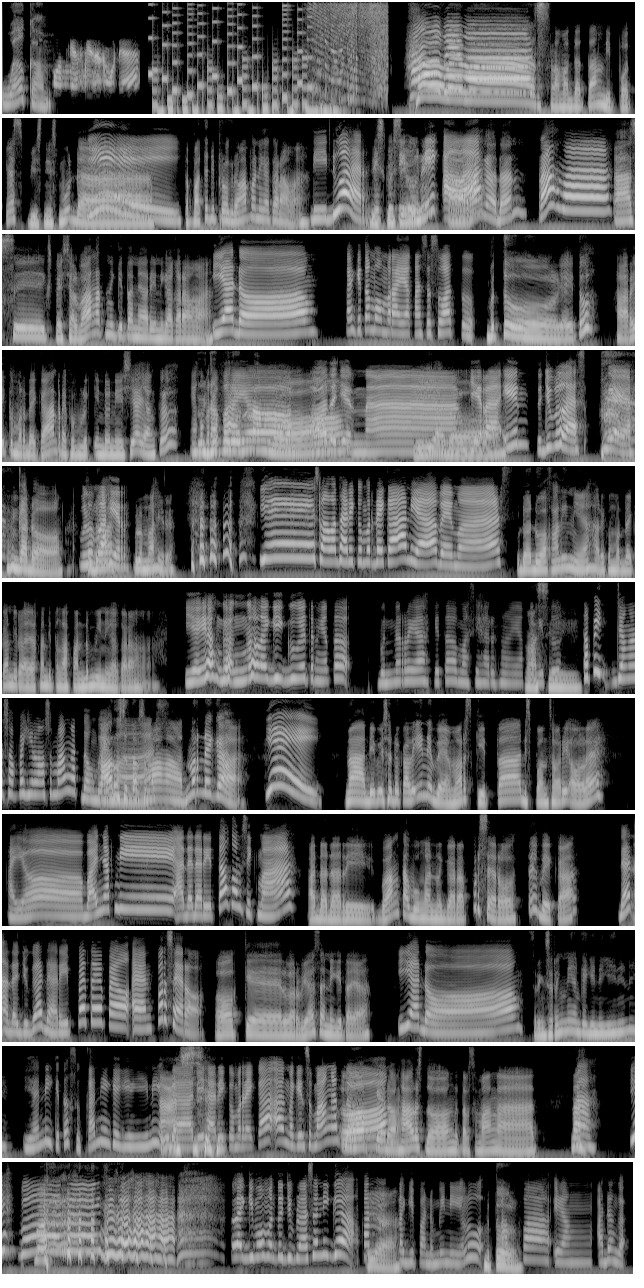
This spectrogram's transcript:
Welcome. Halo Bemers, selamat datang di podcast Bisnis Muda. Yeay. Tepatnya di program apa nih Kak Rama? Di Duar, diskusi, unik ala Rangga dan Rahma. asik. Spesial banget nih kita nih hari ini Kak Rama. Iya dong. Kan kita mau merayakan sesuatu. Betul, yaitu Hari Kemerdekaan Republik Indonesia yang ke Yang keberapa 76 ayo? dong. Oh, 76. Iya dong. Kirain 17. Enggak ya? Enggak dong. Belum Sudah- lahir. Belum lahir ya. Yeay, selamat hari kemerdekaan ya, Bemers. Udah dua kali nih ya Hari Kemerdekaan dirayakan di tengah pandemi nih Kak Rama. Iya ya, nggak nge lagi gue ternyata bener ya kita masih harus merayakan itu. Masih. Tapi jangan sampai hilang semangat dong, Bemers. Harus tetap semangat. Merdeka. Yeay. Nah, di episode kali ini Bemers kita disponsori oleh Ayo, banyak nih. Ada dari Telkom Sigma ada dari Bank Tabungan Negara Persero TBK. dan ada juga dari PT PLN Persero. Oke, luar biasa nih kita ya. Iya dong. Sering-sering nih yang kayak gini-gini nih. Iya nih kita suka nih yang kayak gini-gini. Udah di Asik. hari kemerdekaan makin semangat dong. Oke dong, harus dong, tetap semangat. Nah. Ih, bareng. lagi momen 17-an nih, Ga. Kan Iya. lagi pandemi nih. Lu Betul. apa yang ada nggak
